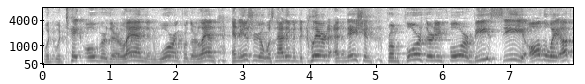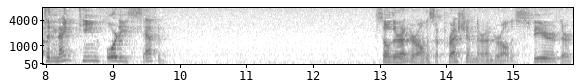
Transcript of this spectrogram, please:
would, would take over their land and warring for their land. And Israel was not even declared a nation from 434 BC all the way up to 1947. So they're under all this oppression, they're under all this fear, they're,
